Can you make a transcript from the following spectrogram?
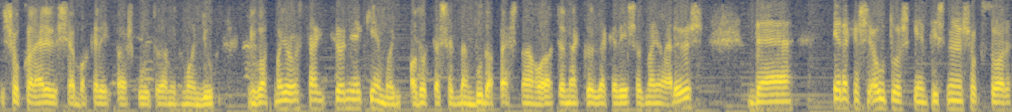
sokkal erősebb a kerékpáros kultúra, mint mondjuk Nyugat-Magyarország környékén, vagy adott esetben Budapesten, ahol a tömegközlekedés az nagyon erős, de érdekes, hogy autósként is nagyon sokszor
